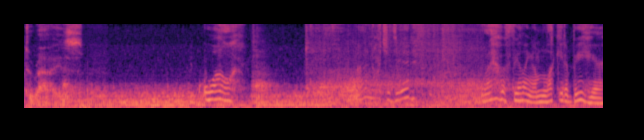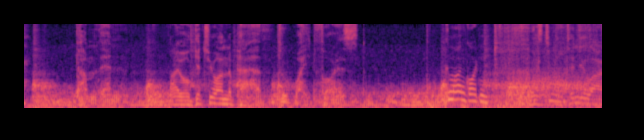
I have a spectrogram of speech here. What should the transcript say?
to rise. Whoa. I don't know what you did, but I have a feeling I'm lucky to be here. Come then. I will get you on the path to White Forest. Come on, Gordon. Next to me. Continue our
